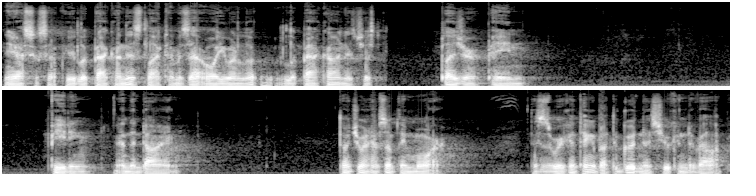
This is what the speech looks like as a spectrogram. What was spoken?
And you ask yourself, you look back on this lifetime, is that all you want to look, look back on? It's just pleasure, pain, feeding, and then dying. Don't you want to have something more? This is where you can think about the goodness you can develop.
